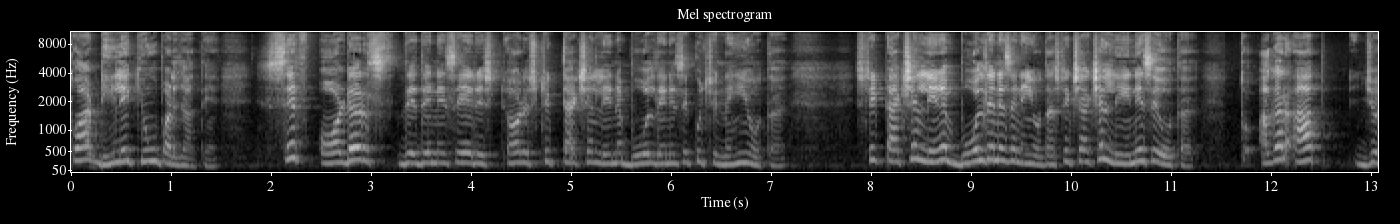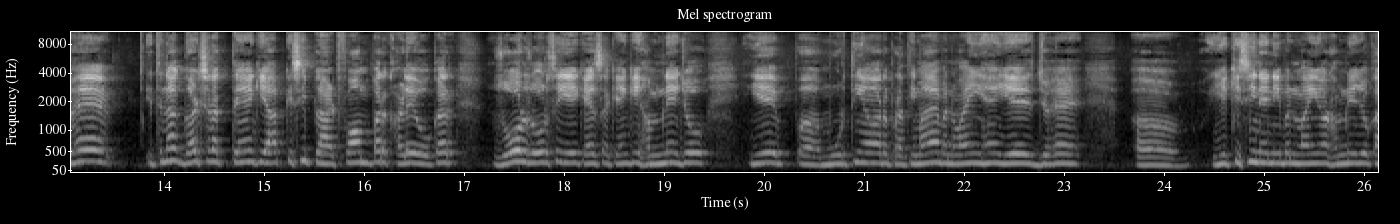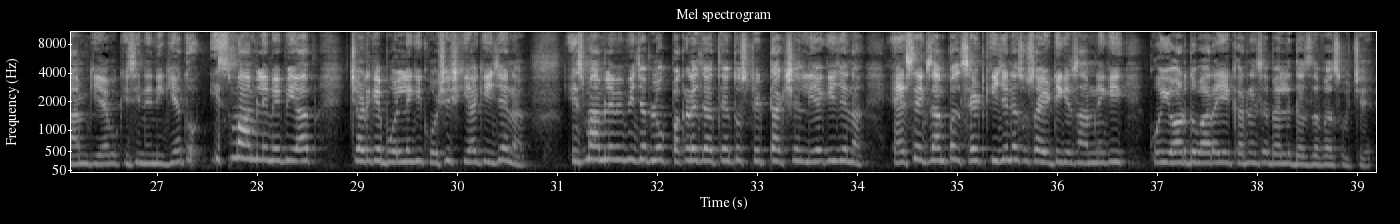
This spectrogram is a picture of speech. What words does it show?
तो आप ढीले क्यों पड़ जाते हैं? सिर्फ़ ऑर्डर्स दे देने से और स्ट्रिक्ट एक्शन लेने, बोल देने से कुछ नहीं होता है। स्ट्रिक्ट एक्शन लेने, बोल देने से नहीं होता स्ट्रिक्ट एक्शन लेने से होता है। तो अगर आप जो है इतना गट्स रखते हैं कि आप किसी प्लेटफॉर्म पर खड़े होकर ज़ोर ज़ोर से ये कह सकें कि हमने जो ये मूर्तियाँ और प्रतिमाएँ बनवाई हैं, ये जो है ये किसी ने नहीं बनवाई और हमने जो काम किया है, वो किसी ने नहीं किया। तो इस मामले में भी आप चढ़ के बोलने की कोशिश किया कीजिए ना। इस मामले में भी जब लोग पकड़े जाते हैं तो स्ट्रिक्ट एक्शन लिया कीजिए ना। ऐसे एग्ज़ाम्पल सेट कीजिए ना सोसाइटी के सामने कि कोई और दोबारा ये करने से पहले दस दफ़ा सोचे।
